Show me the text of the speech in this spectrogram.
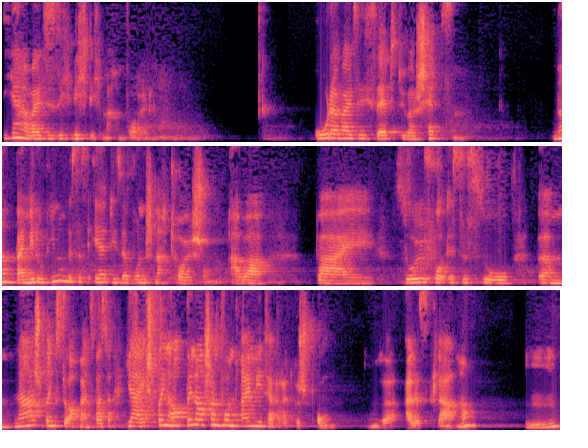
ja, weil sie sich wichtig machen wollen. Oder weil sie sich selbst überschätzen. Ne? Bei Medurinum ist es eher dieser Wunsch nach Täuschung. Aber bei Sulfur ist es so, ähm, na, springst du auch mal ins Wasser? Ja, ich springe auch, bin auch schon vom 3-Meter-Brett gesprungen. Alles klar, ne? Mhm.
